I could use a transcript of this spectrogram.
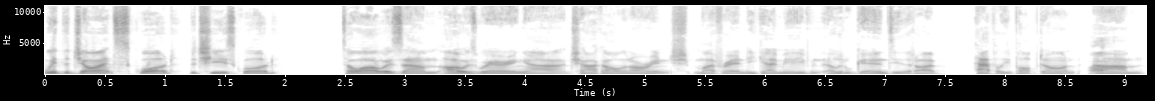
with the Giants squad, the cheer squad. So I was um I was wearing uh charcoal and orange. My friend, he gave me even a little Guernsey that I happily popped on. Oh. Um,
